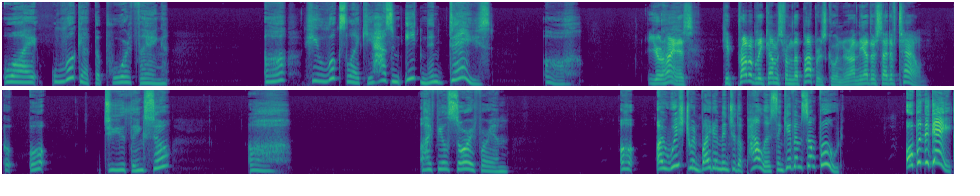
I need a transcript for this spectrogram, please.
Why, look at the poor thing. Uh, he looks like he hasn't eaten in days. Oh, Your Highness, he probably comes from the Pauper's Corner on the other side of town. uh, oh, do you think so? Oh, I feel sorry for him. Oh, I wish to invite him into the palace and give him some food. Open the gate!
